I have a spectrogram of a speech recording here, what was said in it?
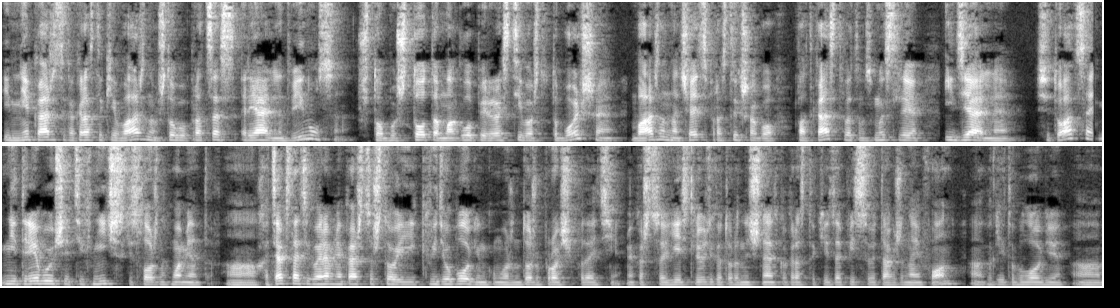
И мне кажется как раз-таки важным, чтобы процесс реально двинулся, чтобы что-то могло перерасти во что-то большее, важно начать с простых шагов. Подкаст в этом смысле идеальная ситуация, не требующая технически сложных моментов. А, Хотя, кстати говоря, мне кажется, что и к видеоблогингу можно тоже проще подойти. Мне кажется, есть люди, которые начинают как раз-таки записывать также на iPhone а, какие-то блоги, а,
